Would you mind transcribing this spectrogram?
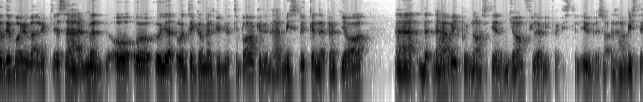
och det var ju verkligen så här. Men, och, och, och, jag, och tänk om jag skulle gå tillbaka till det här misslyckandet. För att jag, det, det här var ju på gymnasietiden. Jag flög faktiskt till USA. Han visste,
